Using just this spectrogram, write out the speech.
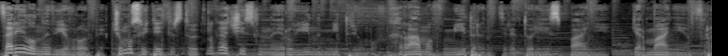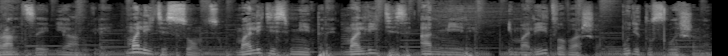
Царил он и в Европе, чему свидетельствуют многочисленные руины митриумов, храмов Митры на территории Испании, Германии, Франции и Англии. Молитесь Солнцу, молитесь Митре, молитесь о мире и молитва ваша будет услышана.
